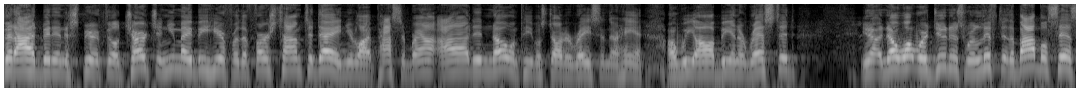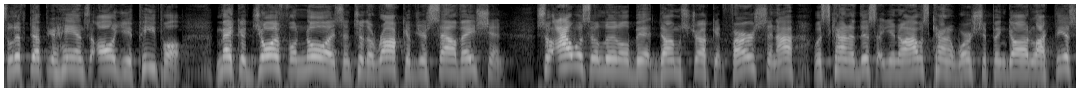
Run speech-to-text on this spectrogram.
that I had been in a spirit filled church, and you may be here for the first time today, and you're like, Pastor Brown, I didn't know when people started raising their hand. Are we all being arrested? You know, no, what we're doing is we're lifting, the Bible says, lift up your hands, all you people. Make a joyful noise unto the rock of your salvation. So I was a little bit dumbstruck at first, and I was kind of this, you know, I was kind of worshiping God like this,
